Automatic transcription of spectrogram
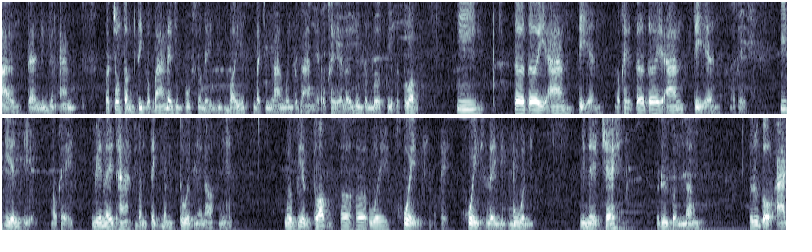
ឡើងតែនេះយើងអានបើចុះតែបន្តិចក៏បានដែរចំពោះសំឡេងទី3បើចម្លើងវិញក៏បានដែរអូខេឥឡូវយើងទៅមើលពាក្យបន្ទាប់ e តើតើអានទៀនអូខេតើតើអានទៀនអូខេ e ទៀនទៀនអូខេមានន័យថាបន្តិចបន្តួចអ្នកនរគ្នាមើលពាក្យបន្ទាប់ហឺហឺអួយ会 OK 会 សលេងទី4មានន័យចេះឬក៏នឹងឬក៏អាច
